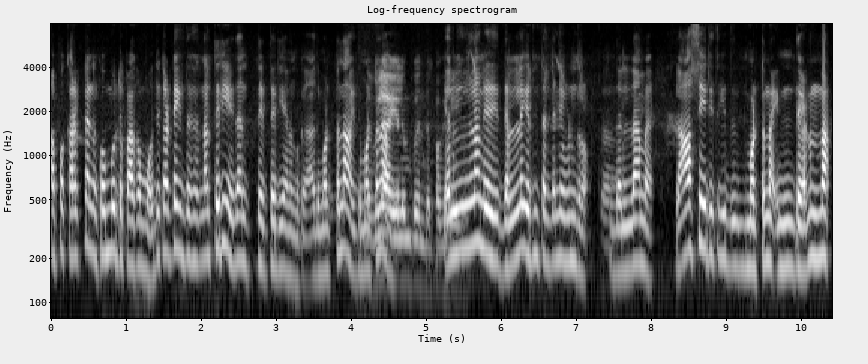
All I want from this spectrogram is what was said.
அப்போ கரெக்டாக அந்த கொம்பிட்டு பார்க்கும்போது கரெக்டாக இது நல்லா தெரியும். இதான் தெரியும் நமக்கு. அது மட்டும்தான் இது மட்டும் தான் எலும்பு இந்த எல்லாம் இதெல்லாம் இருந்து தனி தனியாக விழுந்துரும். இது எல்லாமே லாஸ்ட் ஏரியத்துக்கு இது மட்டும்தான். இந்த இடம் தான்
